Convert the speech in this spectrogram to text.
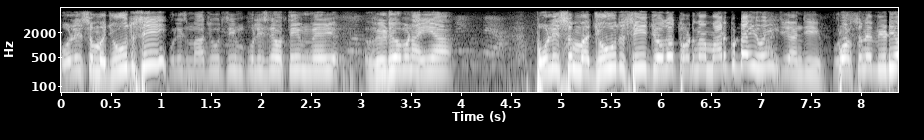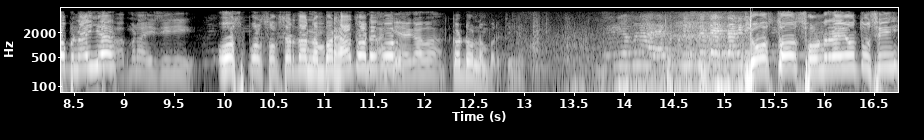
ਪੁਲਿਸ ਮੌਜੂਦ ਸੀ? ਪੁਲਿਸ ਮੌਜੂਦ ਸੀ ਪੁਲਿਸ ਨੇ ਉੱਥੇ ਮੇਰੀ ਵੀਡੀਓ ਬਣਾਈ ਆ। ਪੁਲਿਸ ਮੌਜੂਦ ਸੀ ਜਦੋਂ ਤੁਹਾਡੇ ਨਾਲ ਮਾਰ ਕੁਟਾਈ ਹੋਈ? ਹਾਂਜੀ ਹਾਂਜੀ। ਪੁਲਿਸ ਨੇ ਵੀਡੀਓ ਬਣਾਈ ਹੈ ਬਣਾਈ ਸੀ ਜੀ। ਉਸ ਪੁਲਿਸ ਅਫਸਰ ਦਾ ਨੰਬਰ ਹੈ ਤੁਹਾਡੇ ਕੋਲ? ਹਾਂਜੀ ਹੈਗਾ ਵਾ। ਕੱਢੋ ਨੰਬਰ ਕੀ ਹੈ। ਵੀਡੀਓ ਬਣਾ ਰਿਹਾ ਪੁਲਿਸ ਨੇ ਤਾਂ ਇਦਾਂ ਵੀ ਨਹੀਂ ਦੋਸਤੋ ਸੁਣ ਰਹੇ ਹੋ ਤੁਸੀਂ?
